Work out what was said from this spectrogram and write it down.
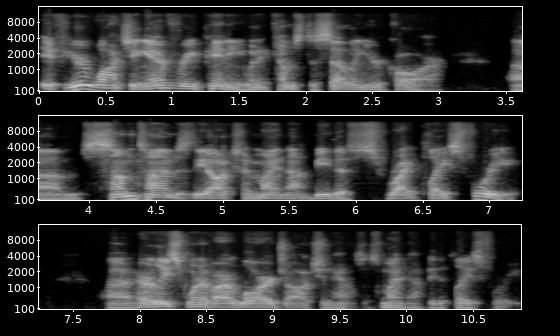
if you're watching every penny when it comes to selling your car, um, sometimes the auction might not be the right place for you uh, or at least one of our large auction houses might not be the place for you.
